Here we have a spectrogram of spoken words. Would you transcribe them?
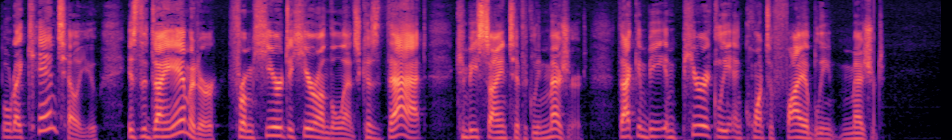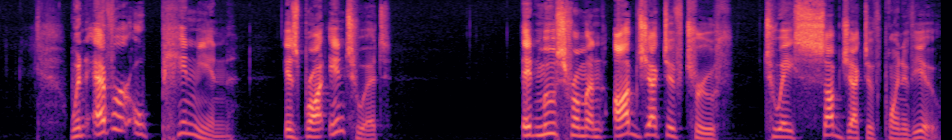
But what I can tell you is the diameter from here to here on the lens, because that can be scientifically measured. That can be empirically and quantifiably measured. Whenever opinion is brought into it, it moves from an objective truth to a subjective point of view.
